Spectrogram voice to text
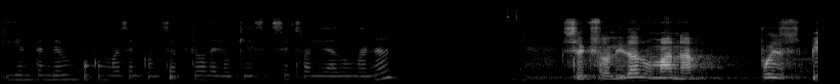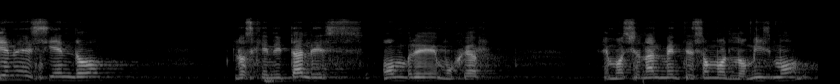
y entender un poco más el concepto de lo que es sexualidad humana. Sexualidad humana, pues viene siendo los genitales, hombre, mujer. Emocionalmente somos lo mismo,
